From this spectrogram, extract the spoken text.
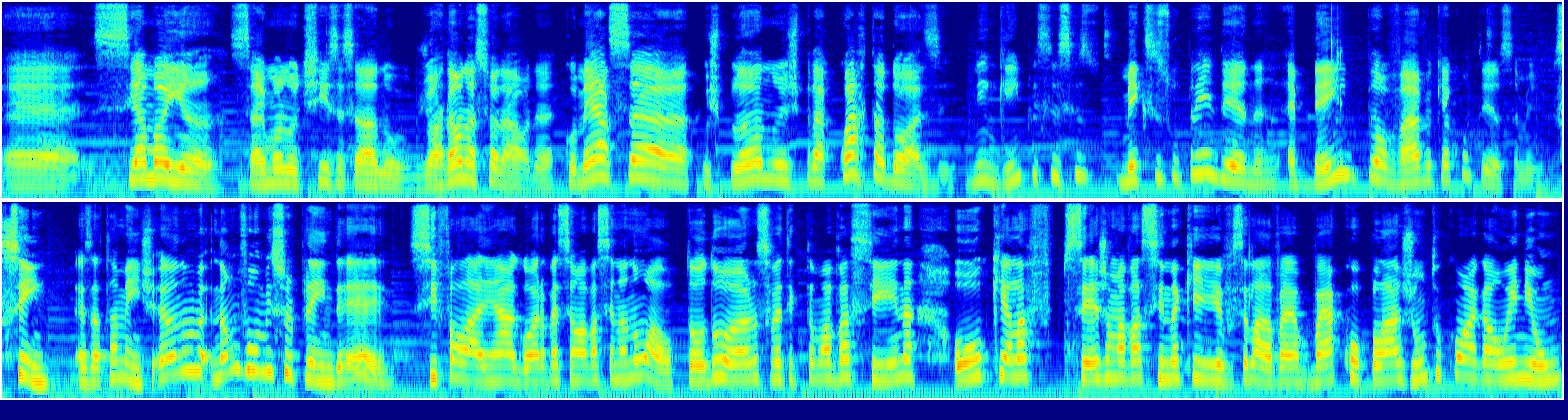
é, se amanhã sair uma notícia, sei lá, no Jornal Nacional, né? Começa os planos para quarta dose. Ninguém precisa se, meio que se surpreender, né? É bem provável que aconteça mesmo. Sim, exatamente. Eu não, não vou me surpreender se falarem, ah, agora vai ser uma vacina anual. Todo ano você vai ter que tomar vacina, ou que ela seja uma vacina que, sei lá, vai, vai acoplar junto com H1N1,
